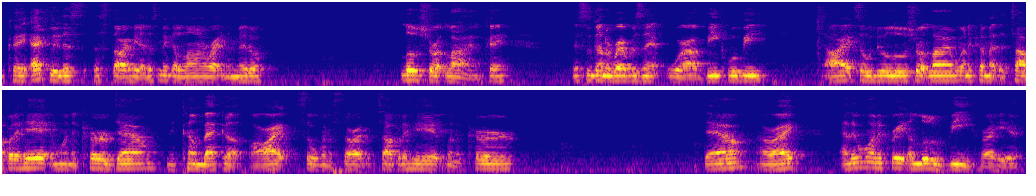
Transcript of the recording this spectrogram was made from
Okay, actually, let's let's start here. Let's make a line right in the middle. A little short line. Okay, this is gonna represent where our beak will be. All right, so we'll do a little short line. We're gonna come at the top of the head and we're gonna curve down and come back up. All right, so we're gonna start at the top of the head. We're gonna curve down. All right, and then we're gonna create a little V right here.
